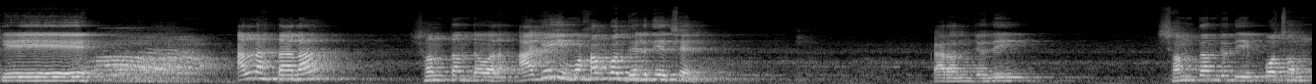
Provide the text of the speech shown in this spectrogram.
কে? আল্লাহ তাআলা সন্তান দেওয়ার আগেই মোহাব্বত ঢেলে দিয়েছেন। কারণ যদি সন্তান যদি পছন্দ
